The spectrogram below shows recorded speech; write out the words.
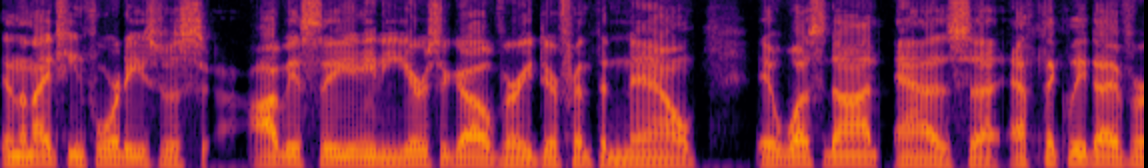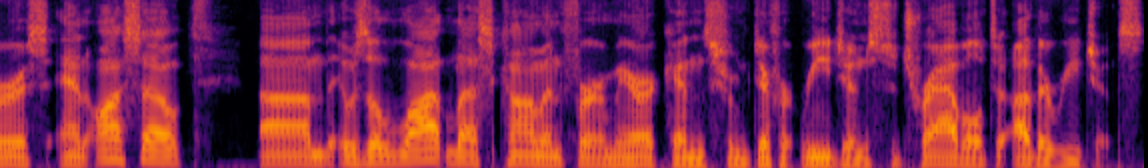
in the 1940s was obviously 80 years ago, very different than now. It was not as uh, ethnically diverse, and also um, it was a lot less common for Americans from different regions to travel to other regions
